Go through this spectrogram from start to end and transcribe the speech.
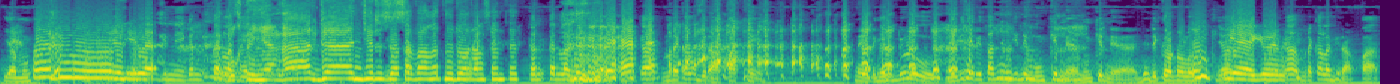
ya mungkin Aduh, gila. gini kan kan Buktinya nggak ada, anjir susah banget nuduh orang santet. kan kan lagi mereka, mereka lagi rapat nih nih dengerin dulu jadi ceritanya gini mungkin ya mungkin ya jadi kronologinya gimana? mereka mereka lagi rapat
